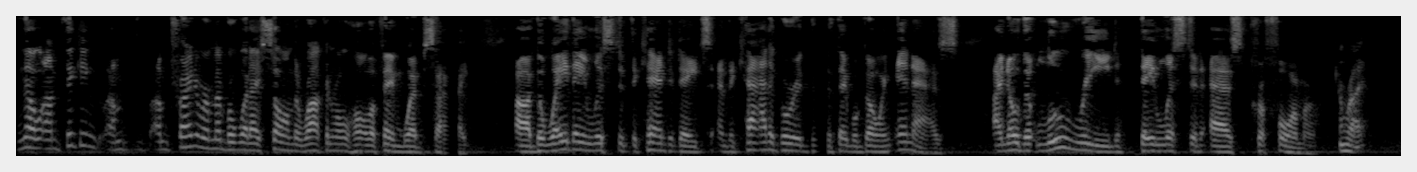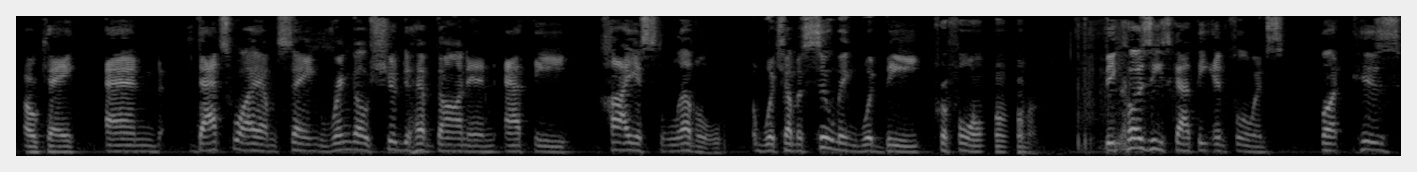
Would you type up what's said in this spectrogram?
No, I'm thinking. I'm I'm trying to remember what I saw on the Rock and Roll Hall of Fame website. Uh, the way they listed the candidates and the category that they were going in as. I know that Lou Reed they listed as performer. Right. Okay, and that's why I'm saying Ringo should have gone in at the highest level, which I'm assuming would be performer, because he's got the influence but his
